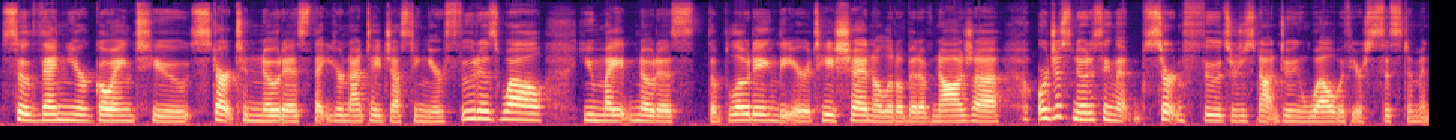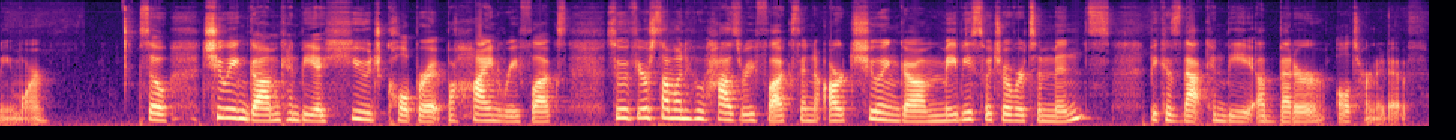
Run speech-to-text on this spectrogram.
So then you're going to start to notice that you're not digesting your food as well. You might notice the bloating, the irritation, a little bit of nausea, or just noticing that certain foods are just not doing well with your system anymore. So, chewing gum can be a huge culprit behind reflux. So, if you're someone who has reflux and are chewing gum, maybe switch over to mints because that can be a better alternative.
